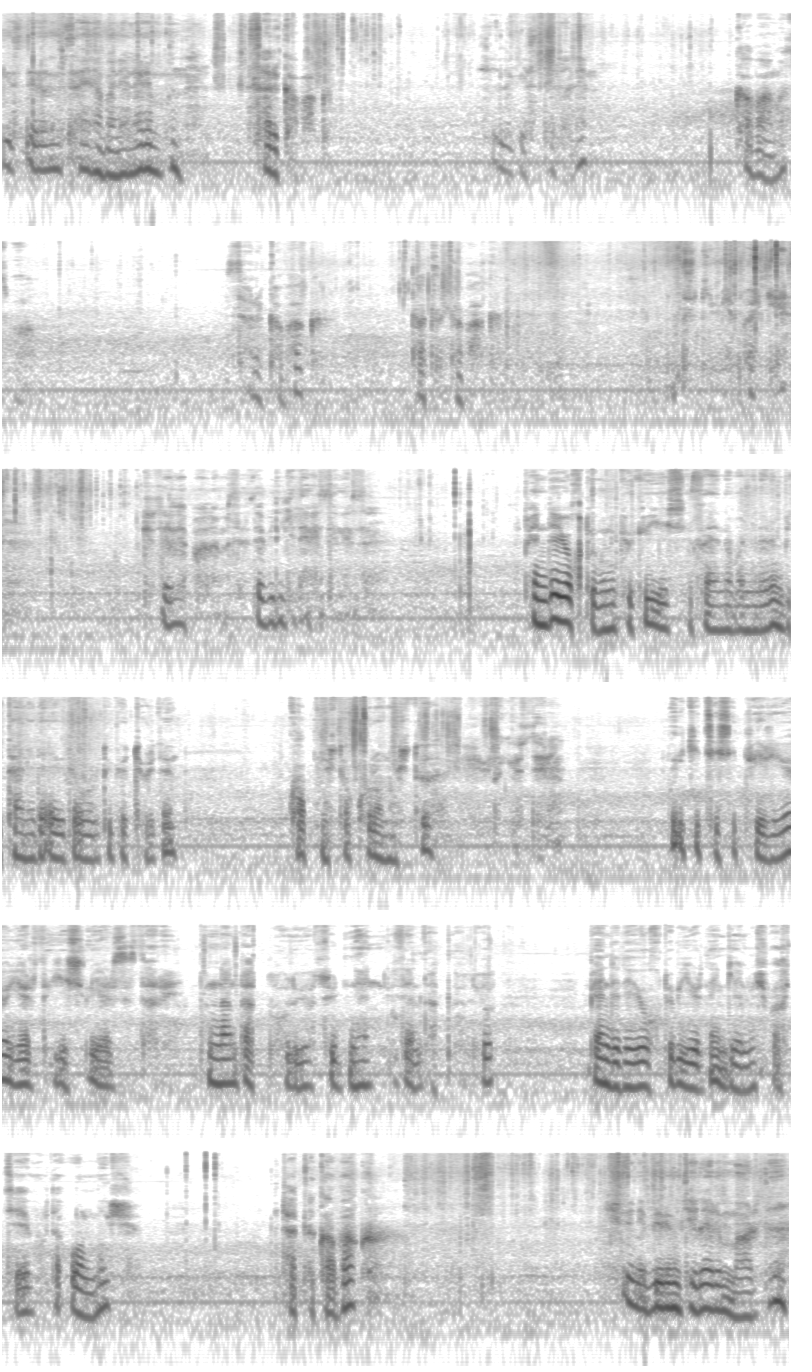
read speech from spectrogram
gösterelim sayın abonelerim bunlar. Sarı kabak. Şöyle gösterelim. Kabağımız bu. Sarı kabak. Tatlı kabak. Çekim yaparken güzel yapalım siz de bilgilenirsiniz. Bende yoktu bunun kökü yeşil sayın abonelerim. Bir tane de evde oldu götürdüm. Kopmuştu, kurumuştu. Şöyle iki çeşit veriyor. Yarısı yeşil, yarısı sarı. Bundan tatlı oluyor. Sütle güzel tatlı oluyor. Bende de yoktu. Bir yerden gelmiş bahçeye. Burada olmuş. Tatlı kabak. Şöyle bürümcelerim vardı.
